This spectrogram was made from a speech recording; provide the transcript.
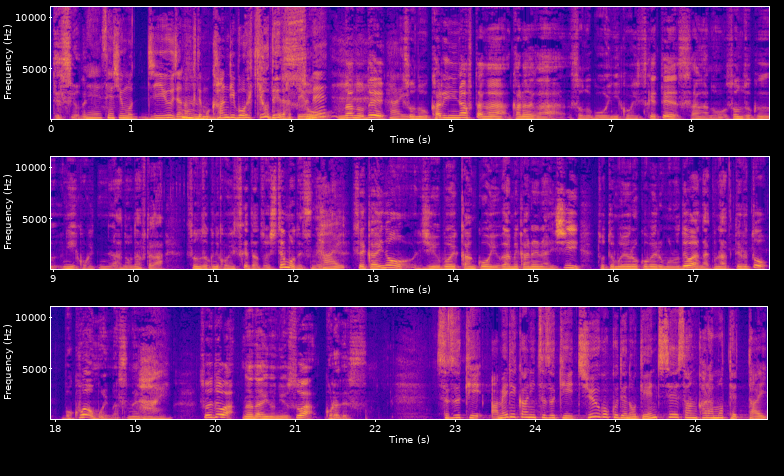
ですよね。ね先週も自由じゃなくても管理貿易協定だっていうね。うん、なので、はい、その仮にナフタが、カナダがその合意にこぎつけて、さあの、存続にこぎ、あの、ナフタが存続にこぎつけたとしてもですね、はい、世界の自由貿易観光を歪めかねないし、とても喜べるものではなくなっていると僕は思いますね。はい。それでは7位のニュースはこれです。鈴木、アメリカに続き中国での現地生産からも撤退。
